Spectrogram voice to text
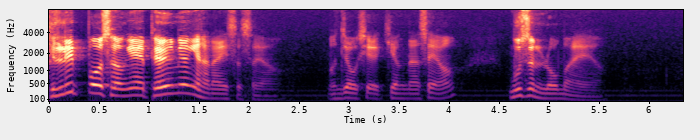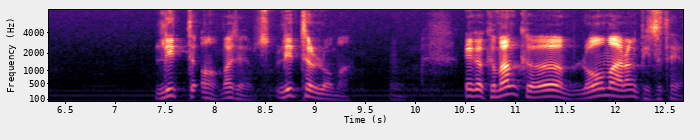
빌립보 성에 별명이 하나 있었어요. 뭔지 혹시 기억나세요? 무슨 로마예요? 리트 어 맞아요. 리틀 로마. 음. 그러니까 그만큼 로마랑 비슷해요.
